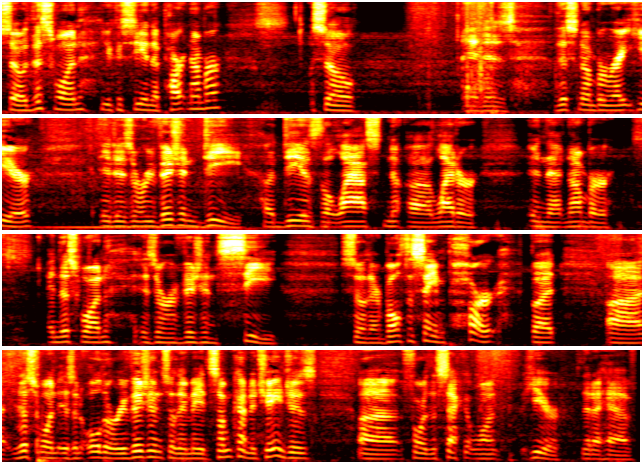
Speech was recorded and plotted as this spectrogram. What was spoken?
So this one you can see in the part number. So it is this number right here it is a revision D. A D is the last uh, letter in that number. And this one is a revision C. So they're both the same part, but uh, this one is an older revision, so they made some kind of changes uh, for the second one here that I have.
